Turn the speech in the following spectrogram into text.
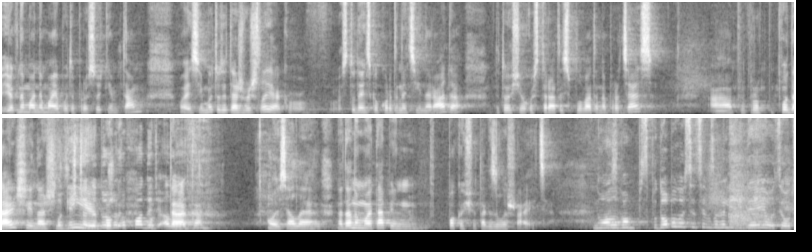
як на мене, має бути присутнім там. Ось і ми туди теж вийшли як в- студентська координаційна рада для того, щоб якось старатись впливати на процес. А про, про подальші наші Поки дії що не дуже поки- виходить, але- так. Ось, але на даному етапі поки що так залишається. Ну але вам сподобалося це взагалі ідея, оця от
